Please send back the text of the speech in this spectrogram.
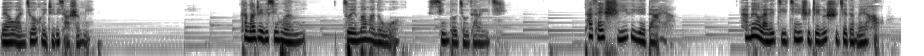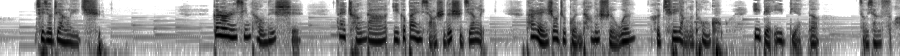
没有挽救回这个小生命。看到这个新闻，作为妈妈的我，心都揪在了一起。她才十一个月大呀，还没有来得及见识这个世界的美好，却就这样离去。更让人心疼的是，在长达一个半小时的时间里，她忍受着滚烫的水温和缺氧的痛苦，一点一点的。走向死亡，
